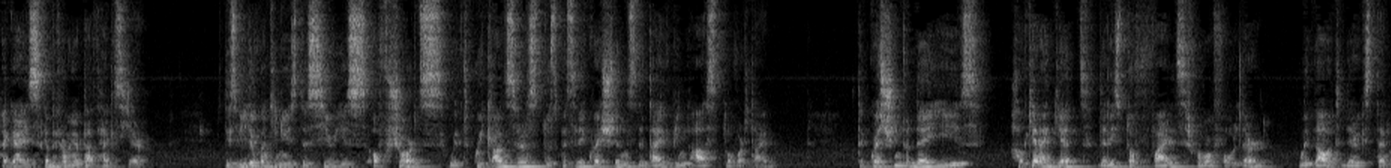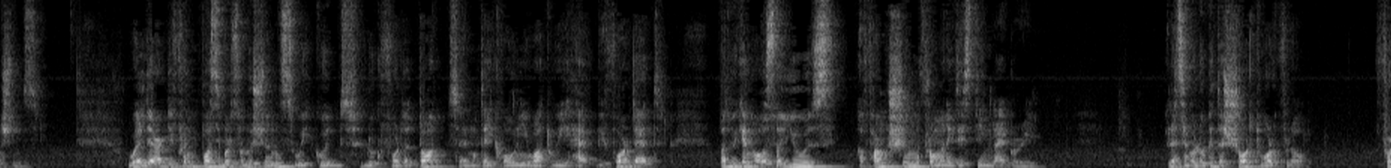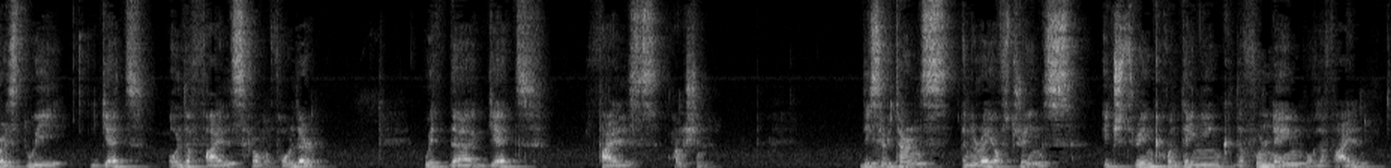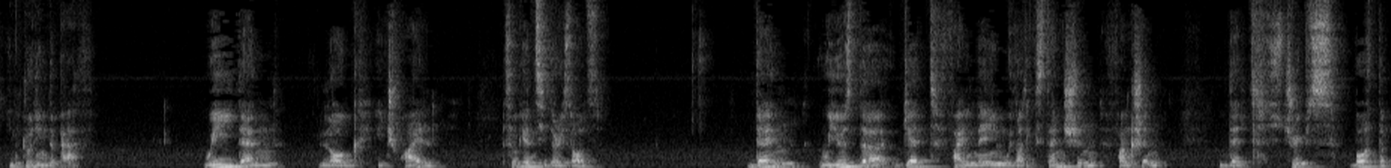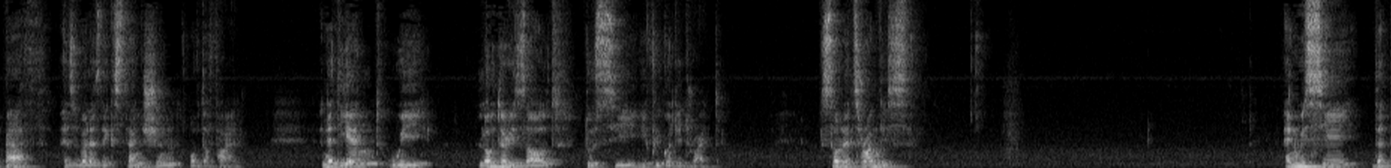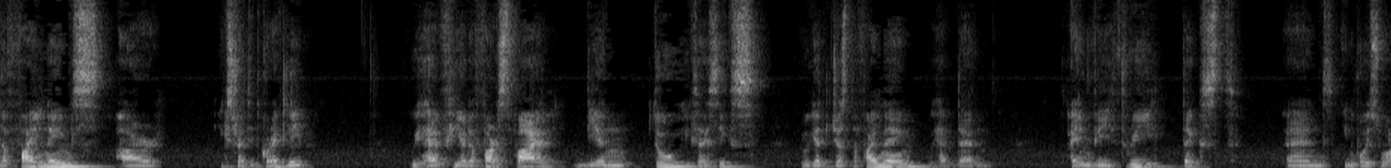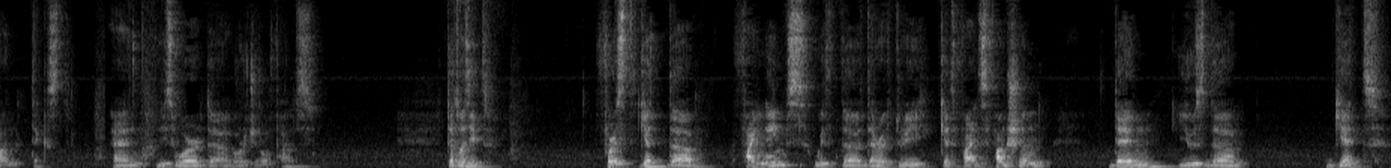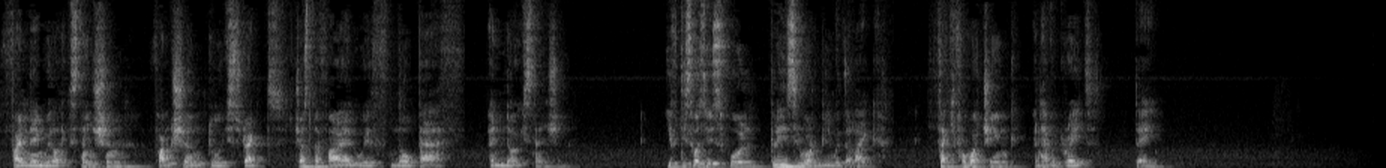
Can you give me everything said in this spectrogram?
Hi guys, Gabi from Path Hacks here. This video continues the series of shorts with quick answers to specific questions that I've been asked over time. The question today is, how can I get the list of files from a folder without their extensions? Well, there are different possible solutions. We could look for the dot and take only what we have before that, but we can also use a function from an existing library. Let's have a look at the short workflow. First, we get all the files from a folder with the get files function. This returns an array of strings, each string containing the full name of the file, including the path. We then log each file so we can see the results. Then we use the get file name without extension function that strips both the path as well as the extension of the file. And at the end, we load the result to see if we got it right. So let's run this. And we see that the file names are extracted correctly. We have here the first file, dn2x86, we get just the file name. We have then inv3 text and invoice1 text. And these were the original files. That was it. First get the file names with the directory getFiles function, then use the get file name without extension function to extract just a file with no path and no extension. If this was useful, please reward me with a like. Thank you for watching and have a great day.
